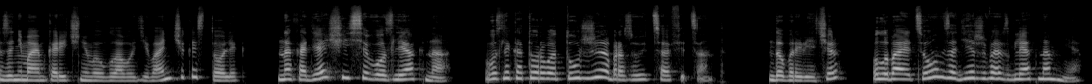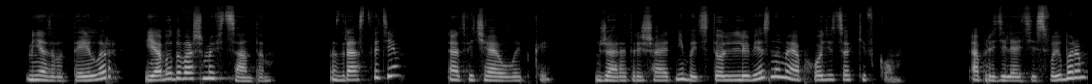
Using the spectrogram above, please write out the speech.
Занимаем коричневый угловой диванчик и столик, находящийся возле окна, возле которого тут же образуется официант. «Добрый вечер», — улыбается он, задерживая взгляд на мне. «Меня зовут Тейлор, я буду вашим официантом». «Здравствуйте», — отвечаю улыбкой. Джаред решает не быть столь любезным и обходится кивком. Определяйтесь с выбором.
